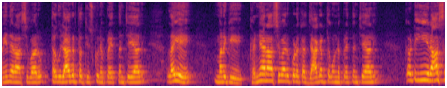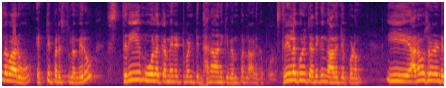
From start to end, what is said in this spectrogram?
మీన రాశి వారు తగు జాగ్రత్తలు తీసుకునే ప్రయత్నం చేయాలి. అలాగే మనకి కన్యా రాశి వారు కూడా జాగ్రత్తగా ఉండే ప్రయత్నం చేయాలి. కాబట్టి ఈ రాశుల వారు ఎట్టి పరిస్థితుల్లో మీరు స్త్రీ మూలకమైనటువంటి ధనానికి వెంపర్లాడకపోవడం స్త్రీల గురించి అధికంగా ఆలోచించకపోవడం ఈ అనవసరమైన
